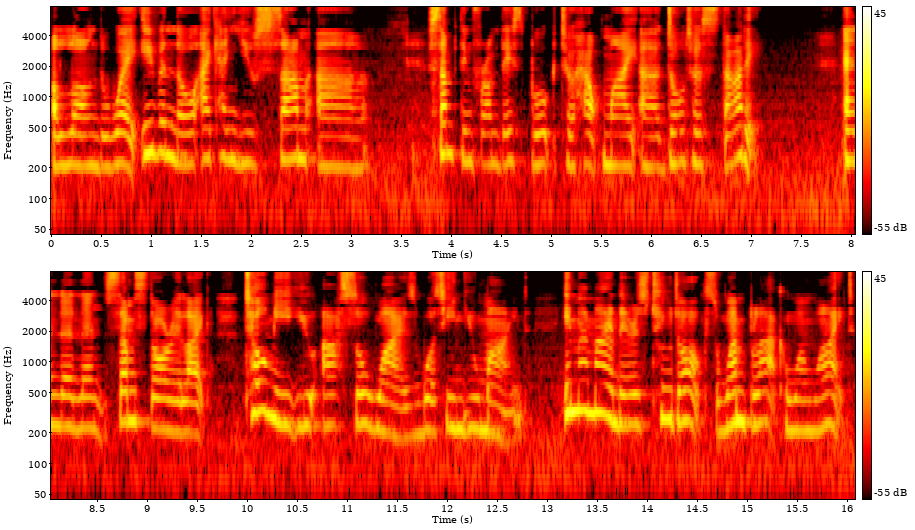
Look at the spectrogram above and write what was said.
along the way. Even though I can use some uh, something from this book to help my uh, daughter study. And then, then some story like, Tell me you are so wise, what's in your mind? In my mind, there's two dogs, one black, one white.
